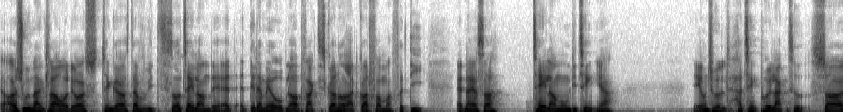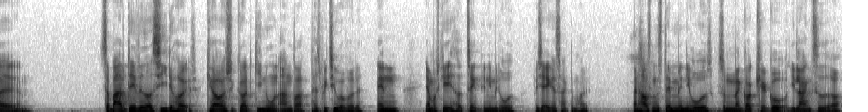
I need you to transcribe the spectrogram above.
er også udmærket klar over det også, tænker jeg også, derfor vi sidder og taler om det, at, at det der med at åbne op faktisk gør noget ret godt for mig, fordi at når jeg så taler om nogle af de ting, jeg eventuelt har tænkt på i lang tid, så, øh, så bare det ved at sige det højt, kan også godt give nogle andre perspektiver på det, end jeg måske havde tænkt ind i mit hoved, hvis jeg ikke havde sagt dem højt. Man har jo sådan en stemme ind i hovedet, som man godt kan gå i lang tid og,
